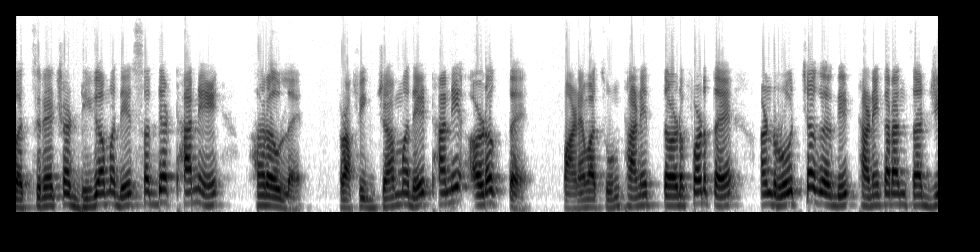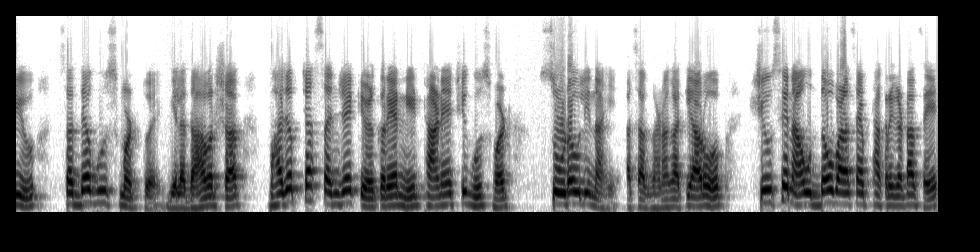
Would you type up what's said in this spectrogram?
कचऱ्याच्या ढिगामध्ये सध्या ठाणे हरवलंय. ट्रॅफिक जाममध्ये ठाणे अडकतंय. पाण्या वाचून ठाणे तडफडतंय आणि रोजच्या गर्दीत ठाणेकरांचा जीव सध्या घुसमटतोय. गेल्या दहा वर्षात भाजपच्या संजय केळकर यांनी ठाण्याची घुसमट सोडवली नाही असा घणाघाती आरोप शिवसेना उद्धव बाळासाहेब ठाकरे गटाचे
